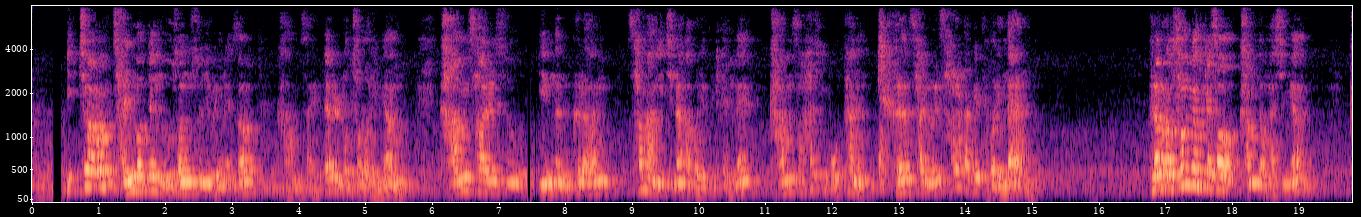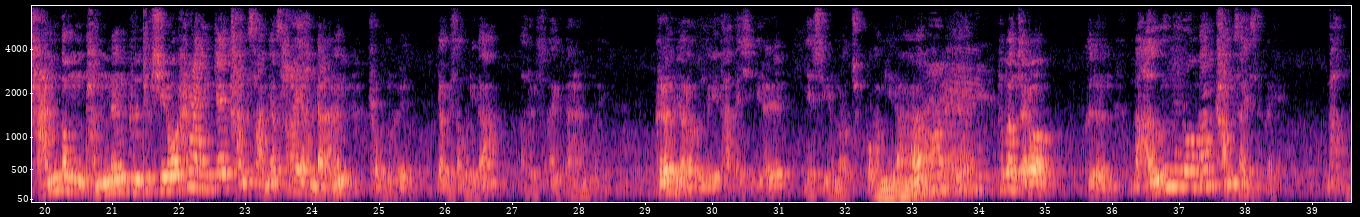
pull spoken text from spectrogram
이처럼 잘못된 우선순위로 인해서 감사의 때를 놓쳐버리면 감사할 수 있는 그러한 상황이 지나가 버렸기 때문에 감사하지 못하는 그런 삶을 살아가게 돼버린다라는 것. 그러므로 성령께서 감동하시면 감동받는 그 즉시로 하나님께 감사하며 살아야 한다라는 교훈을 여기서 우리가 얻을 수가 있다라는 거예요. 그런 여러분들이 다 되시기를 예수 이름으로 축복합니다. 두 번째로 그들은 마음으로만 감사했을 거예요. 마음.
